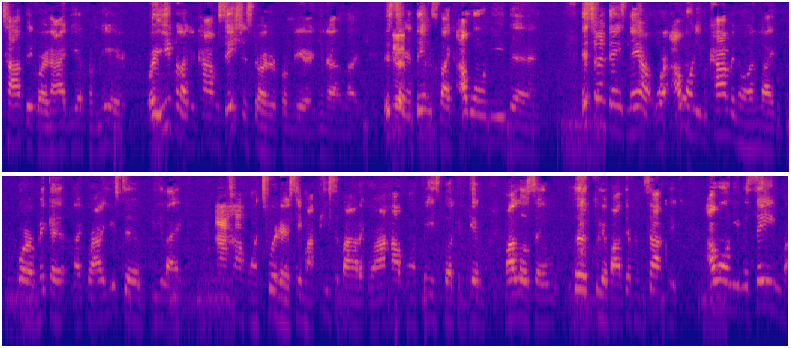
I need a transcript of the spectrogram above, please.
topic or an idea from there, or even like a conversation starter from there. You know, like it's Yeah. certain things like I won't even. It's certain things now where I won't even comment on like or make a like where I used to be like I hop on Twitter and say my piece about it, or I hop on Facebook and give my little say, soliloquy about different topics. I won't even say my,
